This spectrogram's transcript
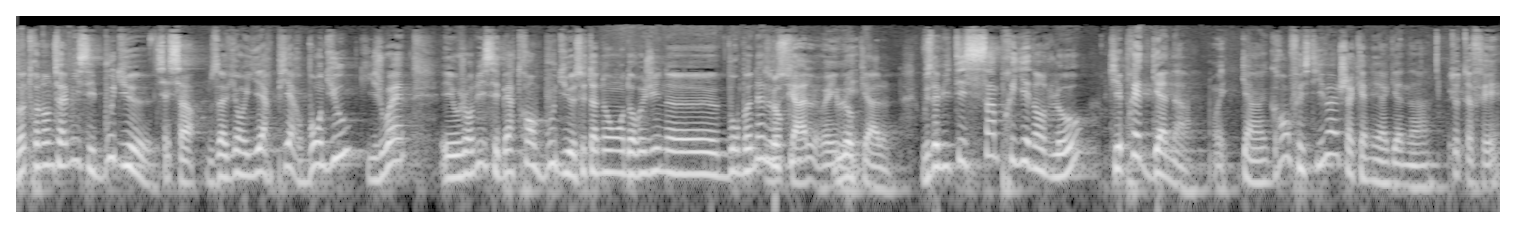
Votre nom de famille, c'est Boudieu. c'est ça. Nous avions hier Pierre Bondiou qui jouait, et aujourd'hui c'est Bertrand Boudieu. C'est un nom d'origine euh, bourbonnaise aussi? Local, oui, oui. Local. Vous habitez Saint-Prié-dans-de-l'Eau, qui est près de Ghana. Oui. Qui a un grand festival chaque année à Ghana. Tout à fait.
